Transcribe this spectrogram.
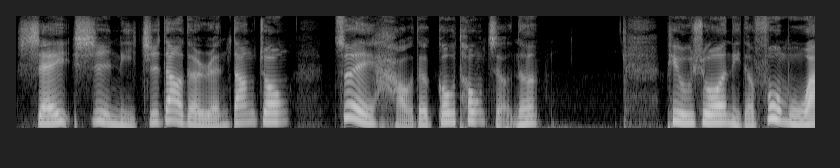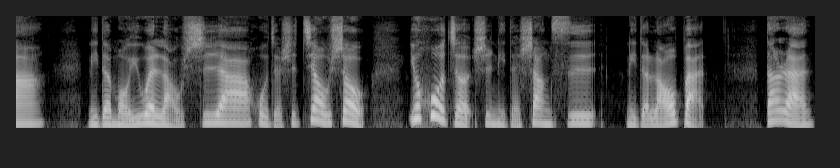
谁是你知道的人当中最好的沟通者呢？譬如说，你的父母啊，你的某一位老师啊，或者是教授，又或者是你的上司、你的老板。当然，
